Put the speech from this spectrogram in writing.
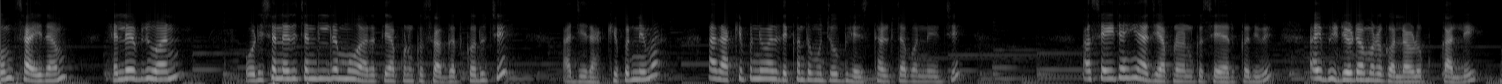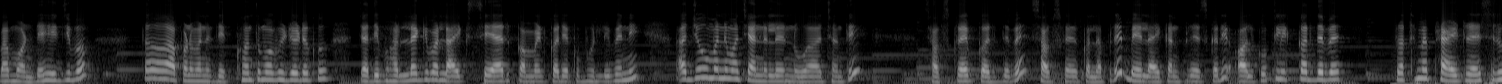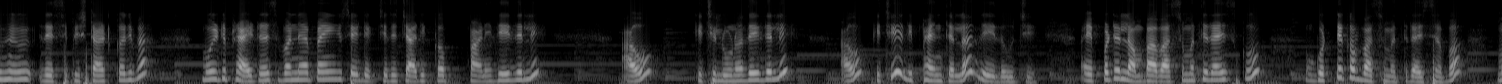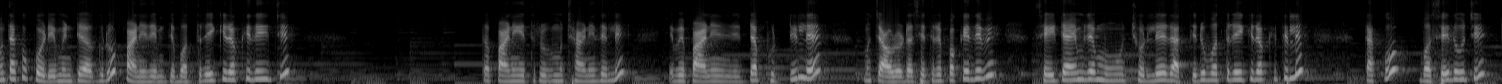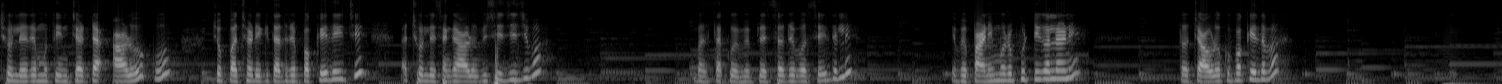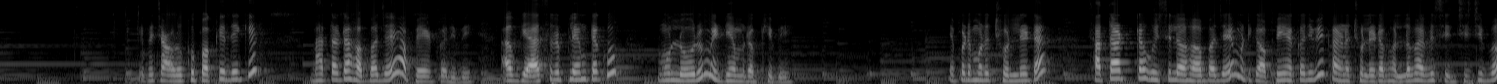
ओम Sairam hello everyone Odisha नेरी channel रे मु आरती आपन को स्वागत करू छी आज राखी पूर्णिमा आ राखी पूर्णिमा रे देखंत मु जो भेज थालटा बनै छी आ सेईटा ही आज आपन को शेयर करबी आ वीडियो टा मोर गलावळ को काली बा मंडे हे जीवो तो आपण माने देखंत मो वीडियो को जदि भल लगे लाइक शेयर कमेंट करय को भूलिबेनी आ जो मैंने मो चैनल नुआ अच्छा सब्सक्राइब करदे सब्सक्राइब कलापर बेल आइकन प्रेस करी ऑल को क्लिक कर ପ୍ରଥମେ ଫ୍ରାଏଡ଼୍ ରାଇସ୍ରୁ ହିଁ ରେସିପି ଷ୍ଟାର୍ଟ କରିବା ମୁଁ ଏଇଠି ଫ୍ରାଏଡ଼୍ ରାଇସ୍ ବନେଇବା ପାଇଁ ସେ ଡେକ୍ଚିରେ ଚାରି କପ୍ ପାଣି ଦେଇଦେଲି ଆଉ କିଛି ଲୁଣ ଦେଇଦେଲି ଆଉ କିଛି ରିଫାଇନ୍ ତେଲ ଦେଇଦେଉଛି ଏପଟେ ଲମ୍ବା ବାସୁମତୀ ରାଇସ୍କୁ ଗୋଟେ କପ୍ ବାସୁମତୀ ରାଇସ୍ ହେବ ମୁଁ ତାକୁ କୋଡ଼ିଏ ମିନିଟ୍ ଆଗରୁ ପାଣିରେ ଏମିତି ବତୁରେଇକି ରଖିଦେଇଛି ତ ପାଣି ଏଥିରୁ ମୁଁ ଛାଣିଦେଲି ଏବେ ପାଣିଟା ଫୁଟିଲେ ମୁଁ ଚାଉଳଟା ସେଥିରେ ପକେଇଦେବି ସେଇ ଟାଇମ୍ରେ ମୁଁ ଛୋଲେ ରାତିରୁ ବତୁରେଇକି ରଖିଥିଲି ताकु बसई दूचे छोले रे तीन चार्टा आलू को चोपा छड़ी ता दे पकईदे छोले सागे आलू भी सीझीज बस ताको एबे प्रेशर रे बसई देली एबे पानी मोर फुटी गला तो चाउल को पकईदे एबे चाउल को पकईदे भातटा हबा जाए अपेक्षा करी आ गैस फ्लेम टाक मु लो रु मीडियम रखी एपटे मोर छोलेटा ସାତ ଆଠଟା ହୁଇସିଲ ହେବା ଯାଏ ମୁଁ ଟିକେ ଅପେକ୍ଷା କରିବି କାରଣ ଛୋଲେଟା ଭଲ ଭାବେ ସିଝିଯିବ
